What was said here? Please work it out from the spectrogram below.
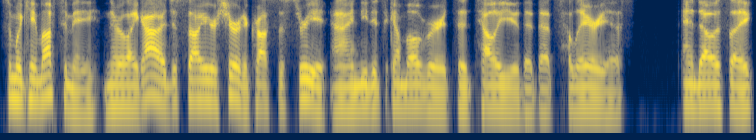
someone came up to me and they're like, "Oh, I just saw your shirt across the street, and I needed to come over to tell you that that's hilarious." And I was like,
